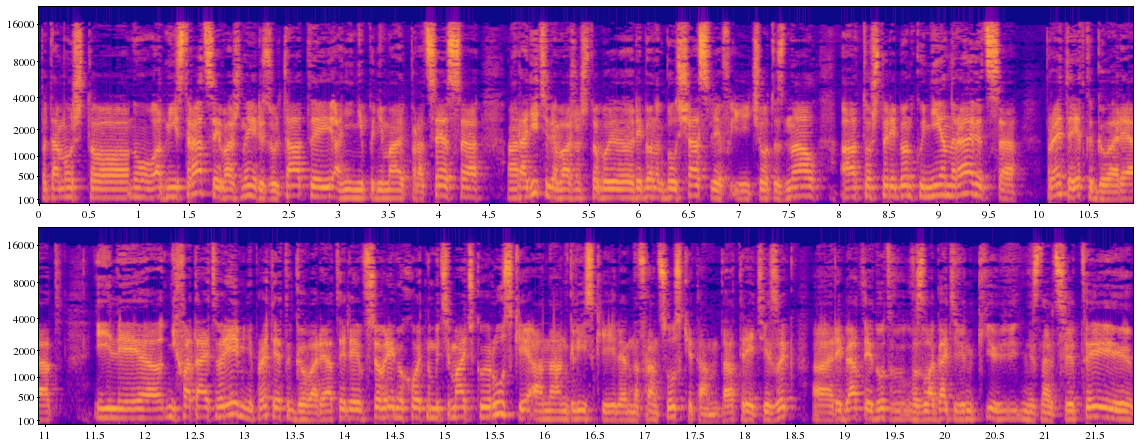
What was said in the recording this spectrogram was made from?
потому что ну, администрации важны результаты, они не понимают процесса, а родителям важно, чтобы ребенок был счастлив и чего-то знал, а то, что ребенку не нравится, про это редко говорят, или не хватает времени, про это редко говорят, или все время ходят на математику и русский, а на английский или на французский, там, да, третий язык, а ребята идут возлагать венки, не знаю, цветы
